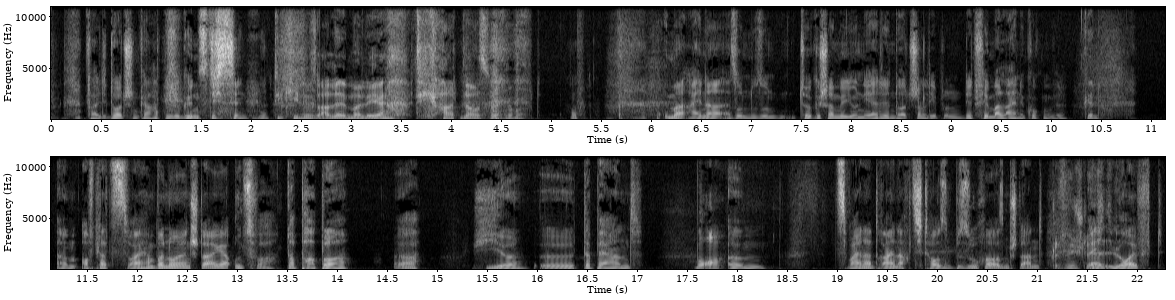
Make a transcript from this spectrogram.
Weil die deutschen Karten so günstig sind. Ne? Die Kinos alle immer leer, die Karten ausverkauft. Immer einer, also so ein türkischer Millionär, der in Deutschland lebt und den Film alleine gucken will. Genau. Ähm, auf Platz zwei haben wir Neueinsteiger und zwar der Papa. Ja, hier, äh, der Bernd. Boah, Ähm, 283.000 Besucher aus dem Stand. das ist nicht Äh, schlecht. läuft,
